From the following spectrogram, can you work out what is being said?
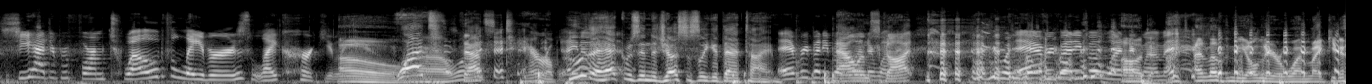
she had to perform 12 labors like Hercules. Oh. What? That's terrible. Who the heck was in the Justice League at that time? Everybody but Alan Wonder Scott. Woman. Everybody, Everybody but Wonder Oh, th- Woman. I love the Mjolnir one. Like, you know,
